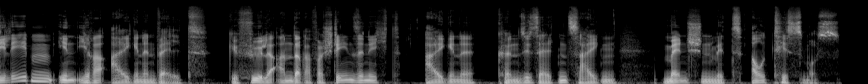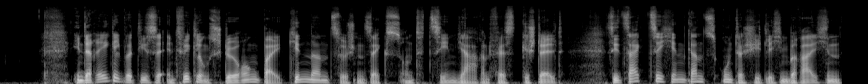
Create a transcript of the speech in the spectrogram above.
Sie leben in ihrer eigenen Welt. Gefühle anderer verstehen sie nicht, eigene können sie selten zeigen. Menschen mit Autismus. In der Regel wird diese Entwicklungsstörung bei Kindern zwischen sechs und zehn Jahren festgestellt. Sie zeigt sich in ganz unterschiedlichen Bereichen,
